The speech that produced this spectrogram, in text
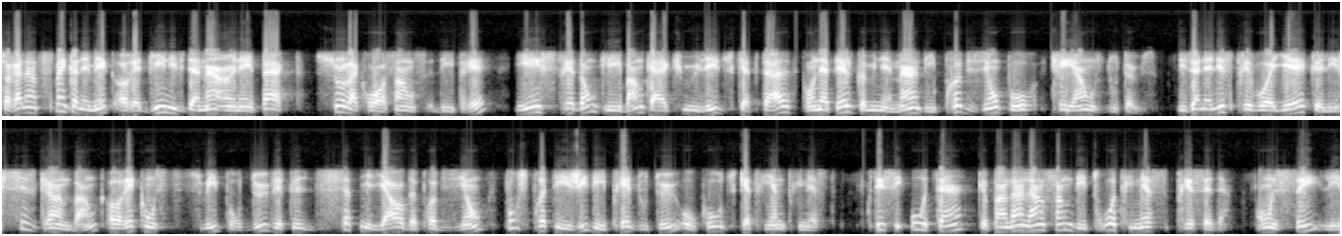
Ce ralentissement économique aurait bien évidemment un impact sur la croissance des prêts et inciterait donc les banques à accumuler du capital qu'on appelle communément des provisions pour créances douteuses. Les analystes prévoyaient que les six grandes banques auraient constitué pour 2,17 milliards de provisions pour se protéger des prêts douteux au cours du quatrième trimestre. Écoutez, c'est autant que pendant l'ensemble des trois trimestres précédents. On le sait, les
